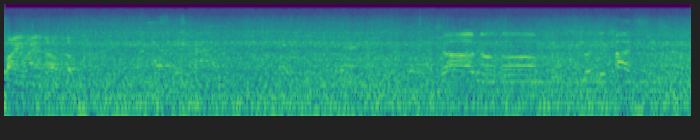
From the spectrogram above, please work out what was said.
find out the No, no, no, no.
